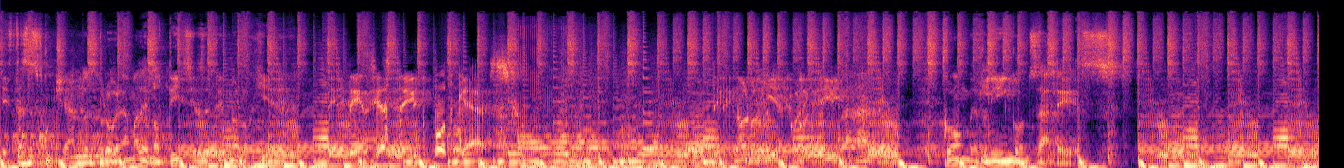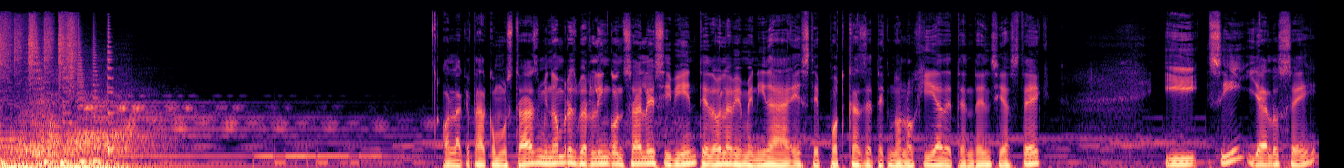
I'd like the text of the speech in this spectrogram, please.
Estás escuchando el programa de noticias de tecnología. Tendencias Tech Podcast. Tecnología colectiva con Berlín González. Hola, ¿qué tal? ¿Cómo estás? Mi nombre es Berlín González y bien, te doy la bienvenida a este podcast de tecnología de Tendencias Tech. Y sí, ya lo sé,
